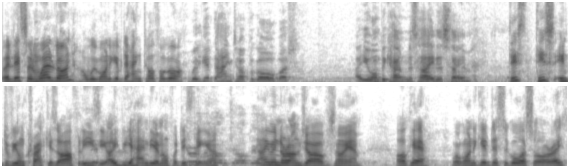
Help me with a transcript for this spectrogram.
Well, listen, well done. Are we going to give the hang tough a go? We'll give the hang tough a go, but uh, you won't be counting us high this time. This this interviewing crack is awful easy. I'd be handy enough with this You're thing, in you the know. job, I'm in the wrong job, so I am. Okay, we're going to give this a go, so all right.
